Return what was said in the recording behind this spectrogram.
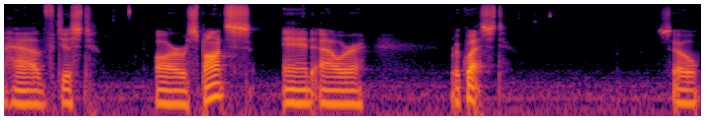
have just our response and our request. So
